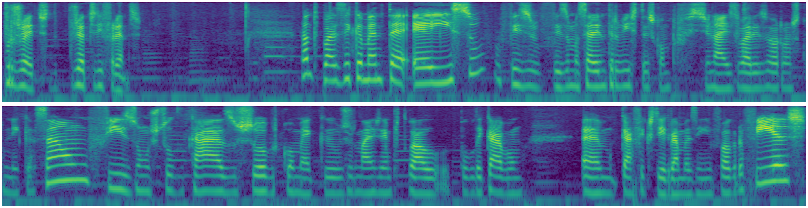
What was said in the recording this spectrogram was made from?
projetos, projetos diferentes. Pronto, basicamente é, é, isso. Fiz, fiz uma série de entrevistas com profissionais de vários órgãos de comunicação, fiz um estudo de casos sobre como é que os jornais em Portugal publicavam um, gráficos, diagramas e infografias.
